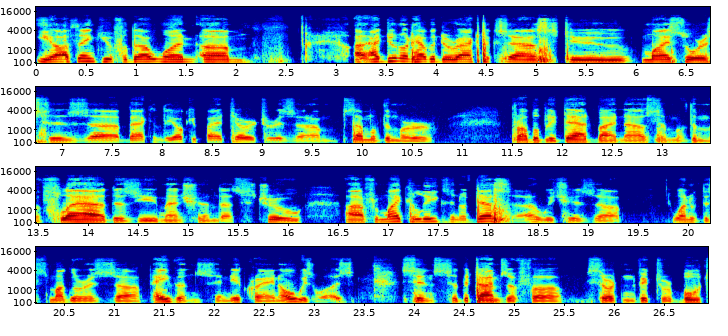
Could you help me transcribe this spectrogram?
Yeah, thank you for that one. Um, I, do not have a direct access to my sources uh, back in the occupied territories. Um, some of them are probably dead by now. Some of them have fled, as you mentioned. That's true. Uh, from my colleagues in Odessa, which is uh, one of the smugglers' uh, havens in Ukraine, always was, since the times of uh, certain Victor Bout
